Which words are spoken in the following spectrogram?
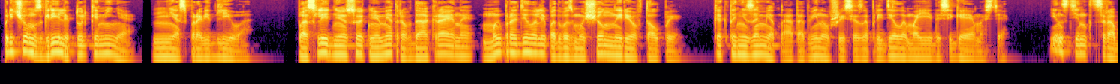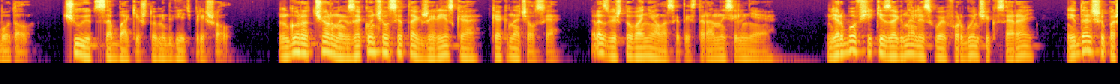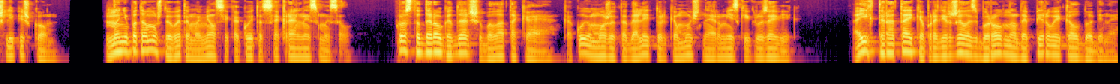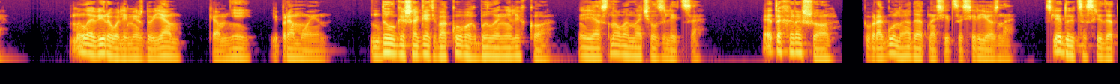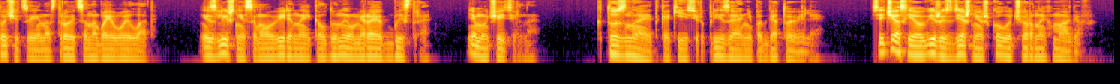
Причем сгрели только меня. Несправедливо. Последнюю сотню метров до окраины мы проделали под возмущенный рев толпы, как-то незаметно отодвинувшийся за пределы моей досягаемости. Инстинкт сработал. Чуют собаки, что медведь пришел. Город черных закончился так же резко, как начался разве что воняло с этой стороны сильнее. Вербовщики загнали свой фургончик в сарай и дальше пошли пешком. Но не потому, что в этом имелся какой-то сакральный смысл. Просто дорога дальше была такая, какую может одолеть только мощный армейский грузовик. А их таратайка продержалась бы ровно до первой колдобины. Мы лавировали между ям, камней и промоин. Долго шагать в оковах было нелегко. Я снова начал злиться. Это хорошо. К врагу надо относиться серьезно. Следует сосредоточиться и настроиться на боевой лад. Излишне самоуверенные колдуны умирают быстро и мучительно. Кто знает, какие сюрпризы они подготовили. Сейчас я увижу здешнюю школу черных магов.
